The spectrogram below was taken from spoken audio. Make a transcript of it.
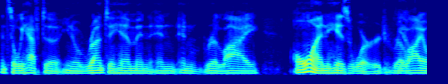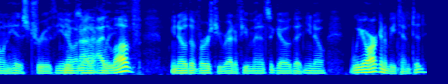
and so we have to you know run to Him and and and rely on His Word, rely on His truth. You know, and I, I love you know the verse you read a few minutes ago that you know we are going to be tempted.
